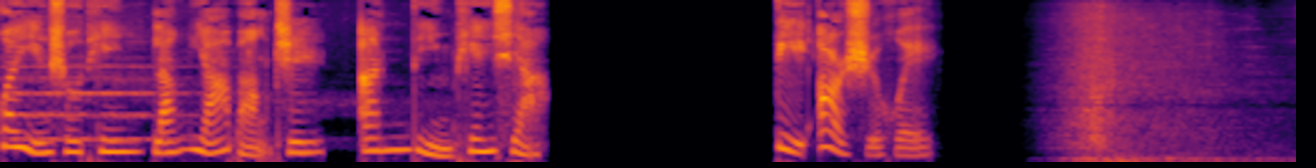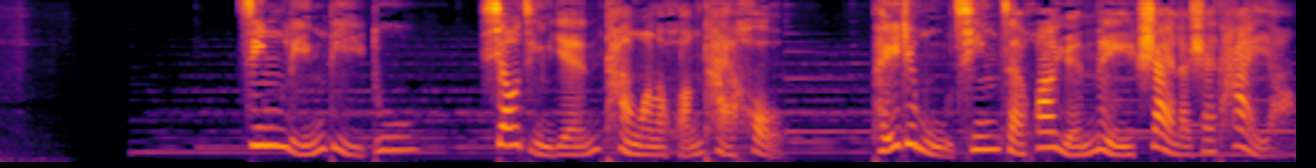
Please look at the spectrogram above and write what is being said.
欢迎收听《琅琊榜之安定天下》第二十回。金陵帝都，萧景琰探望了皇太后，陪着母亲在花园内晒了晒太阳。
